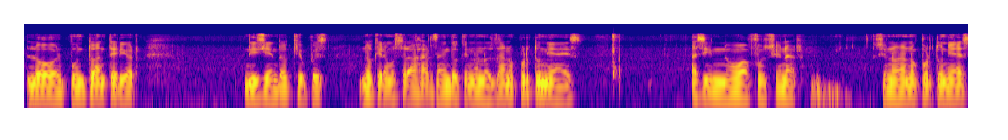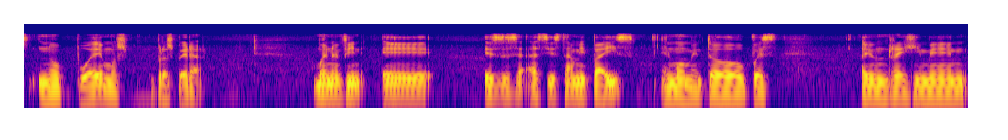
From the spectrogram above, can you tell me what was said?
lo, el punto anterior, diciendo que pues no queremos trabajar, sabiendo que no nos dan oportunidades, así no va a funcionar. Si no dan oportunidades no podemos prosperar. Bueno, en fin, eh, así está mi país el momento pues hay un régimen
